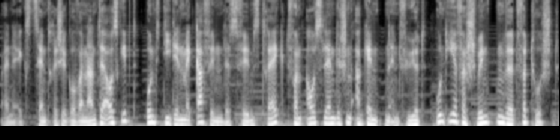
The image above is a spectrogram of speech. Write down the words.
eine exzentrische Gouvernante ausgibt und die den MacGuffin des Films trägt, von ausländischen Agenten entführt und ihr Verschwinden wird vertuscht.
